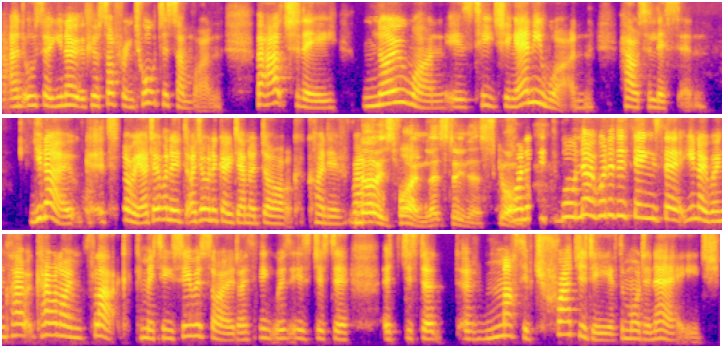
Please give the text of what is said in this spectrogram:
And also, you know, if you're suffering, talk to someone. But actually, no one is teaching anyone how to listen you know sorry i don't want to i don't want to go down a dark kind of no it's fine. Let's do this. Go on. The, well no one of the things that you know when caroline flack committing suicide i think was is just a, a just a, a, massive tragedy of the modern age.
